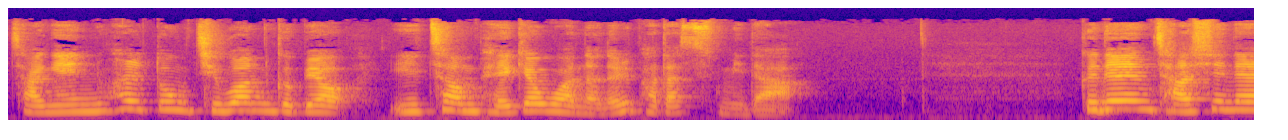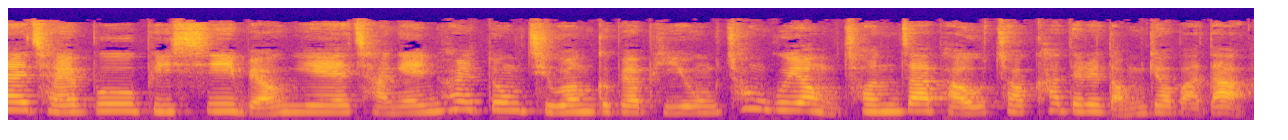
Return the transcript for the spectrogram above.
장애인 활동 지원급여 1,100여 만 원을 받았습니다. 그는 자신의 재부 B씨 명의의 장애인 활동 지원급여 비용 청구형 전자 바우처 카드를 넘겨받아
